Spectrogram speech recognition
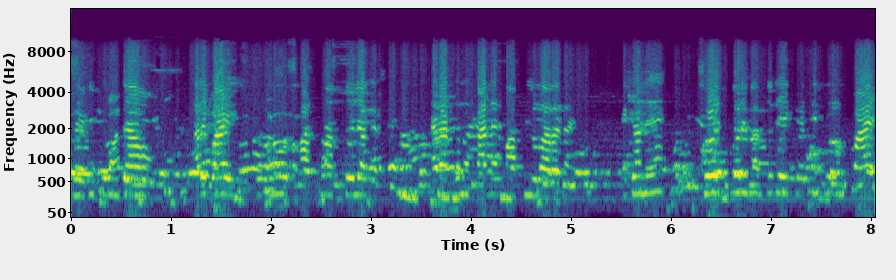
ক্ষতিপূরণ দেওয়া হবে আরে ভাই কোনো কানের মাফিও লড়ে নাই এখানে শহীদ পরিবার যদি এই ক্ষতিপূরণ পায়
